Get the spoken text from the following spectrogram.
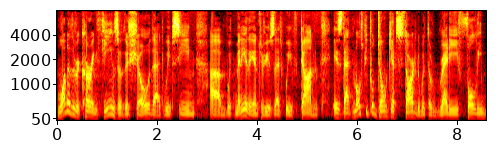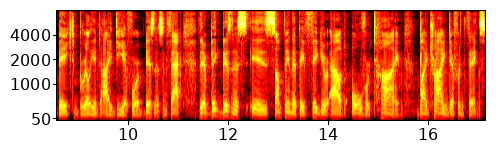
one of the recurring themes of the show that we've seen um, with many of the interviews that we've done is that that most people don't get started with a ready, fully baked, brilliant idea for a business. In fact, their big business is something that they figure out over time by trying different things.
